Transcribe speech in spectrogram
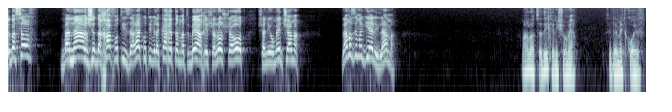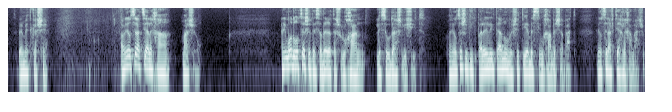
ובסוף, בנער שדחף אותי, זרק אותי ולקח את המטבע אחרי שלוש שעות שאני עומד שם. למה זה מגיע לי? למה? אמר לו הצדיק, אני שומע. זה באמת כואב, זה באמת קשה. אבל אני רוצה להציע לך משהו. אני מאוד רוצה שתסדר את השולחן לסעודה שלישית. ואני רוצה שתתפלל איתנו ושתהיה בשמחה בשבת. אני רוצה להבטיח לך משהו.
